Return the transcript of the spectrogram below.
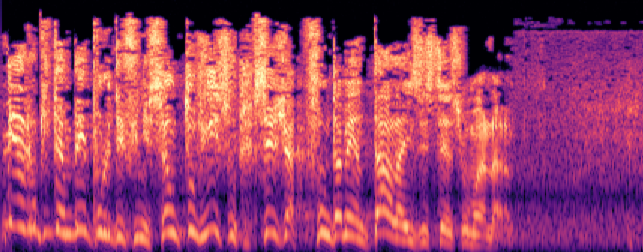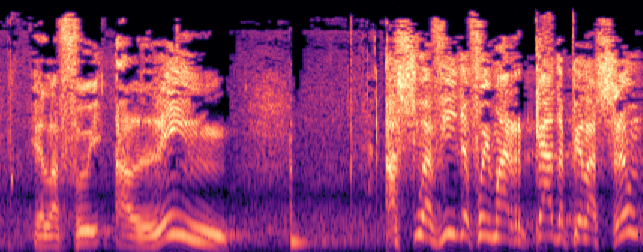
Mesmo que também, por definição, tudo isso seja fundamental à existência humana. Ela foi além. A sua vida foi marcada pela ação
